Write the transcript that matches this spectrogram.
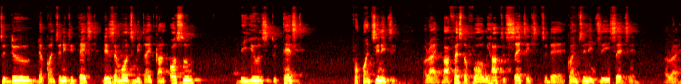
to do the continuity test. This is a multimeter. It can also be used to test for continuity. All right, but first of all, we have to set it to the continuity setting. All right,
